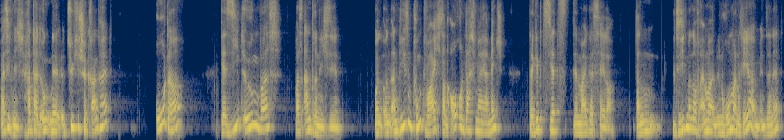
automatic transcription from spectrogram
weiß ich nicht, hat halt irgendeine psychische Krankheit, oder der sieht irgendwas, was andere nicht sehen. Und, und an diesem Punkt war ich dann auch und dachte mir, ja Mensch, da gibt es jetzt den Michael Saylor. Dann sieht man auf einmal den Roman Rea im Internet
